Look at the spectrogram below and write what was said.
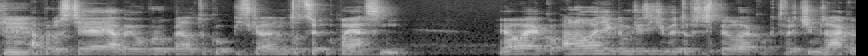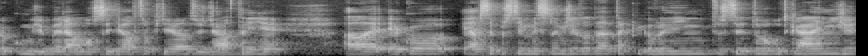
Hmm. A prostě já bych opravdu penaltu pískal jenom to, co je úplně jasný. Jo, jako ano, někdo může říct, že by to přispělo jako k tvrdším zákrokům, že by Ramos si dělal, co chtěl, což dělá stejně, ale jako já si prostě myslím, že to je takový ovlivnění prostě toho utkání, že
